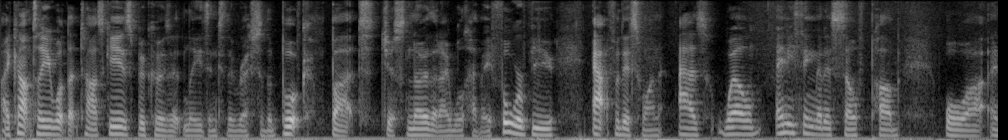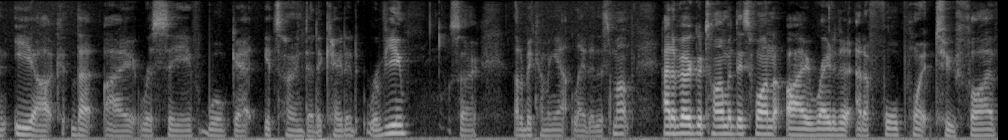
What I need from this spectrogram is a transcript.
I can't tell you what that task is because it leads into the rest of the book, but just know that I will have a full review out for this one as well. Anything that is self pub or an e-arc that I receive will get its own dedicated review. So that'll be coming out later this month. Had a very good time with this one. I rated it at a 4.25.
